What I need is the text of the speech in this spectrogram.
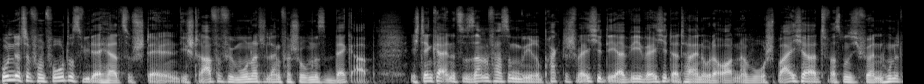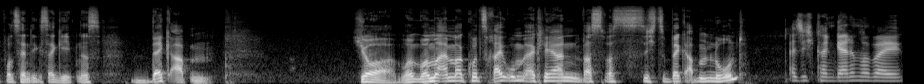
hunderte von Fotos wiederherzustellen. Die Strafe für monatelang verschobenes Backup. Ich denke, eine Zusammenfassung wäre praktisch, welche DAW, welche Dateien oder Ordner wo speichert. Was muss ich für ein hundertprozentiges Ergebnis backuppen? Ja, wollen, wir einmal kurz reihum erklären, was, was sich zu backuppen lohnt? Also ich kann gerne mal bei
